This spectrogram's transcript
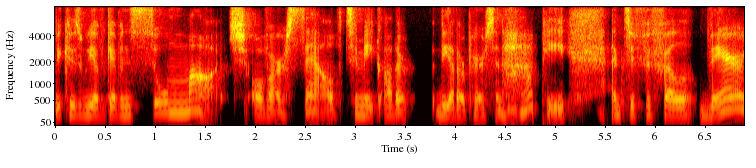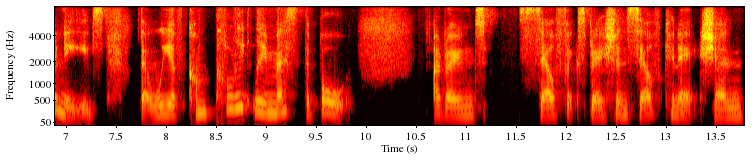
because we have given so much of ourselves to make other the other person happy and to fulfill their needs that we have completely missed the boat around self expression, self connection,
